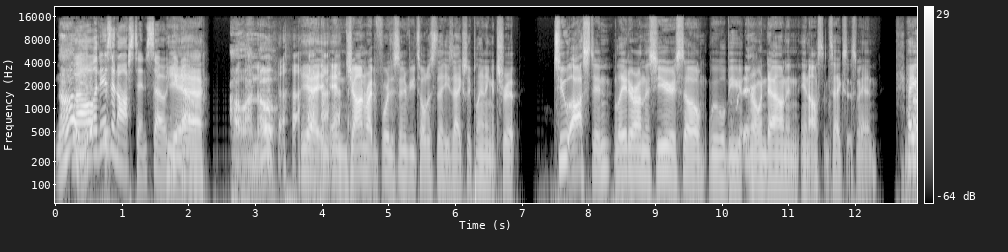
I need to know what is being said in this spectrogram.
No. Well, yeah. it is in Austin, so you yeah. know. Oh, I know. yeah, and, and John, right before this interview, told us that he's actually planning a trip to Austin later on this year. So we will be throwing down in, in Austin, Texas, man. Hey,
